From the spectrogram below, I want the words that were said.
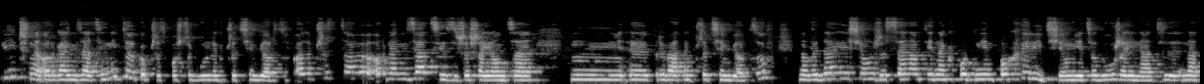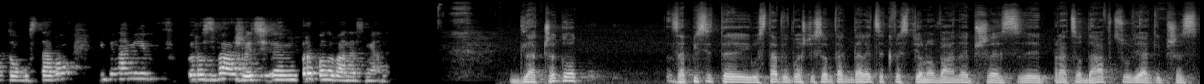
liczne organizacje, nie tylko przez poszczególnych przedsiębiorców, ale przez całe organizacje zrzeszające mm, prywatnych przedsiębiorców, no wydaje się, że Senat jednak powinien pochylić się nieco dłużej nad, nad tą ustawą i bynajmniej rozważyć proponowane zmiany. Dlaczego zapisy tej ustawy właśnie są tak dalece kwestionowane przez pracodawców, jak i przez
